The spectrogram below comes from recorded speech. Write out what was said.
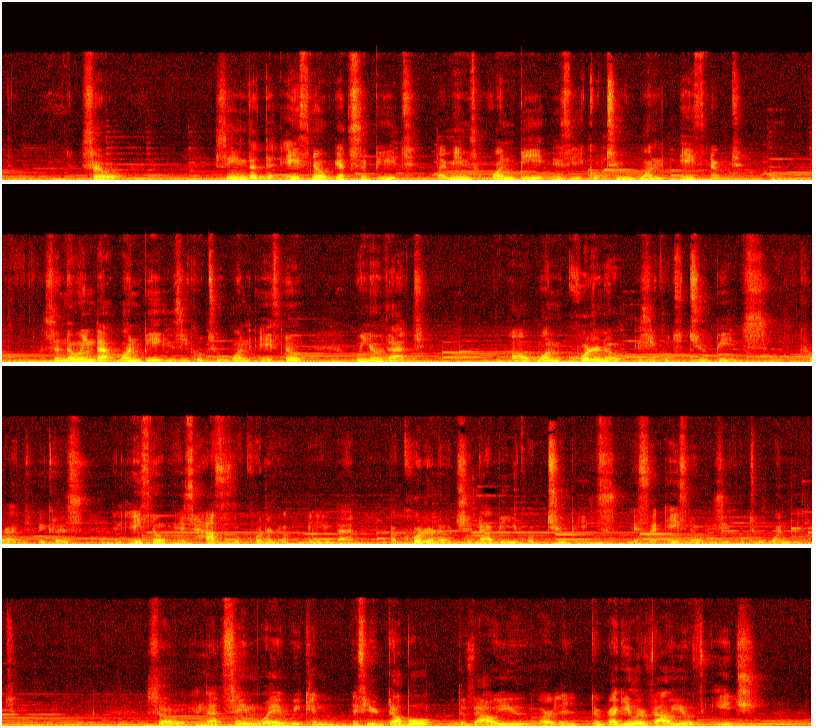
So Seeing that the eighth note gets the beat, that means one beat is equal to one eighth note. So knowing that one beat is equal to one eighth note, we know that uh, one quarter note is equal to two beats, correct? Because an eighth note is half of a quarter note, meaning that a quarter note should now be equal to two beats if an eighth note is equal to one beat. So in that same way, we can, if you double the value or the, the regular value of each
